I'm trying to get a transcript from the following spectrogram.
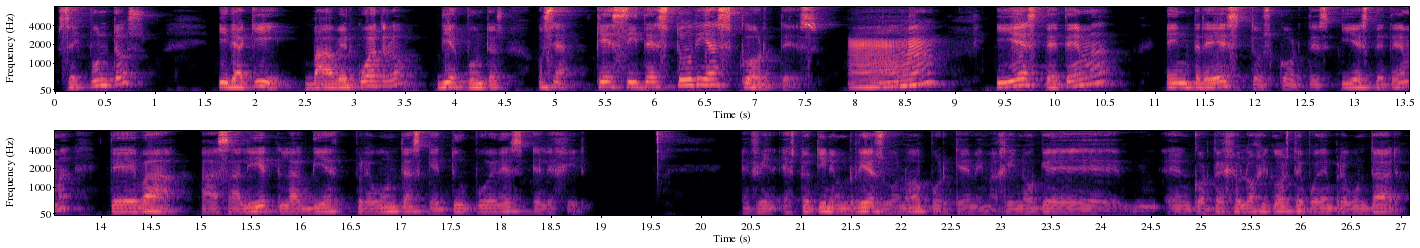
seis puntos, y de aquí va a haber cuatro, diez puntos. O sea, que si te estudias cortes y este tema, entre estos cortes y este tema, te va a salir las diez preguntas que tú puedes elegir. En fin, esto tiene un riesgo, ¿no? Porque me imagino que en cortes geológicos te pueden preguntar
